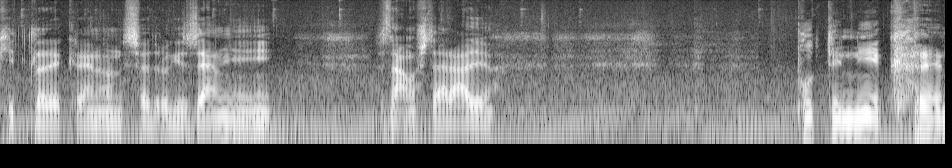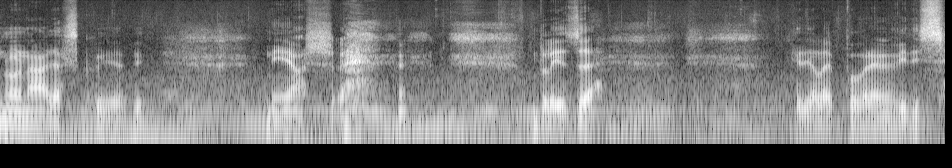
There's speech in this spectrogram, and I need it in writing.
Hitler je krenuo na sve druge zemlje i znamo šta je radio. Putin nije krenuo na Aljasku, jer nije još blize. Kad je lepo vreme, vidi se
